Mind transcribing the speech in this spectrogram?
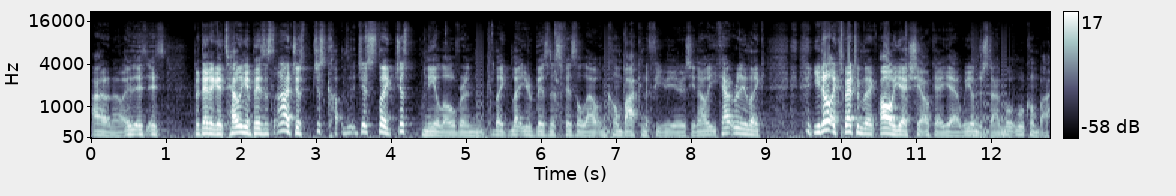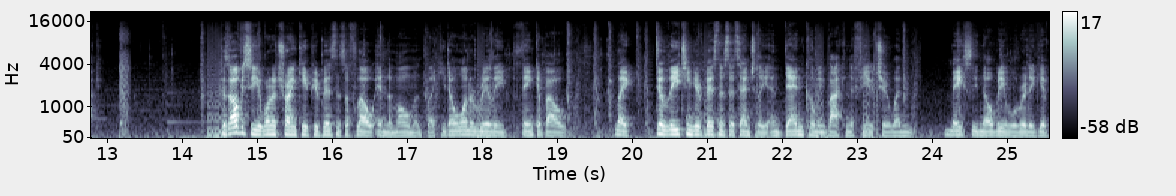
I don't know. It, it, it's but then again, telling a business, ah, just, just, just like, just kneel over and like let your business fizzle out and come back in a few years. You know, you can't really like, you don't expect them to like, oh yeah, shit, okay, yeah, we understand, we'll, we'll come back. Because obviously you want to try and keep your business afloat in the moment. Like, you don't want to really think about, like, deleting your business essentially and then coming back in the future when basically nobody will really give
